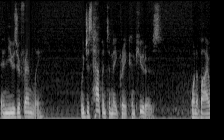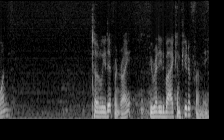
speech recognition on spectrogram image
and user friendly. We just happen to make great computers. Want to buy one? Totally different, right? You ready to buy a computer from me?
